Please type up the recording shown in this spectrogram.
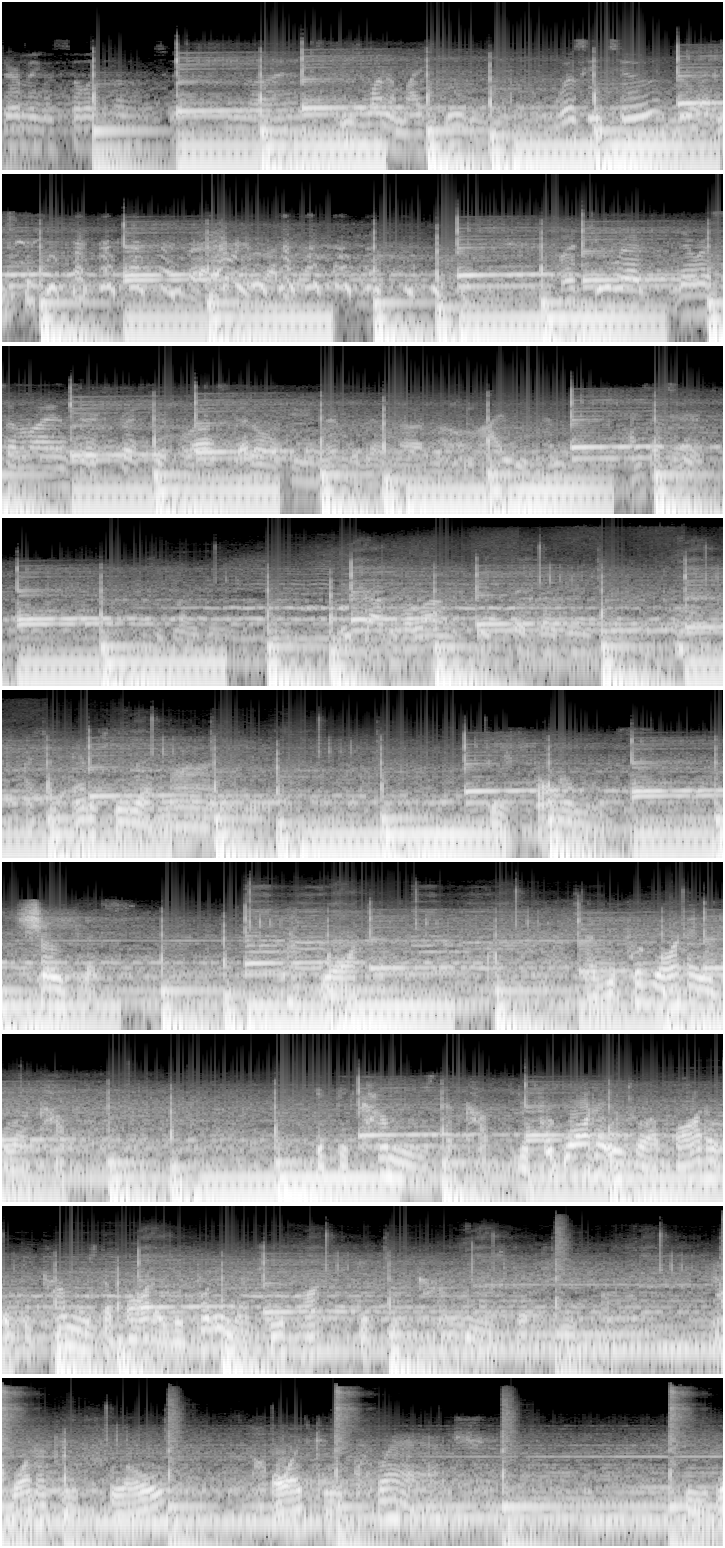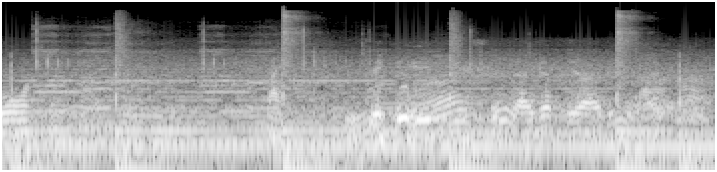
Sterling Silicon. the body, you put in the tea pot, it becomes this. The water can flow or it can crash The water. Like, I see, I get the idea.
